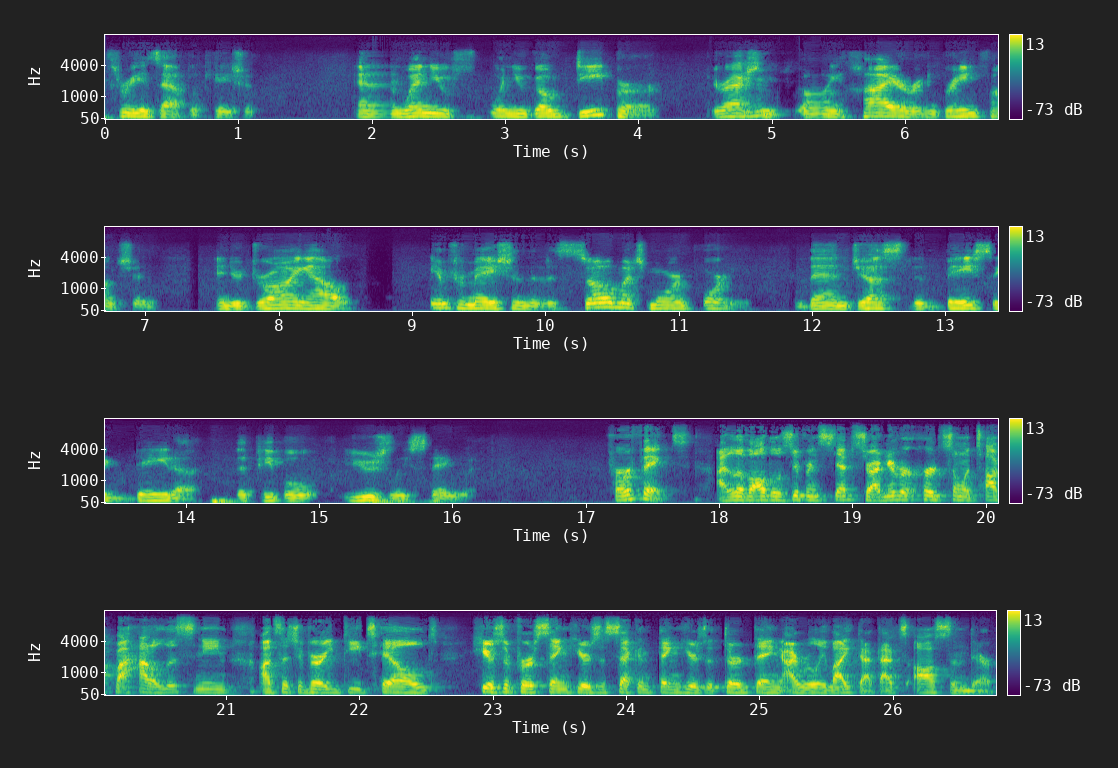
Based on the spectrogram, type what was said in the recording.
three is application. And when you when you go deeper, you're actually mm-hmm. going higher in brain function and you're drawing out information that is so much more important than just the basic data that people usually stay with. Perfect. I love all those different steps there. I've never heard someone talk about how to listening on such a very detailed here's the first thing, here's the second thing, here's the third thing. I really like that. That's awesome there.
